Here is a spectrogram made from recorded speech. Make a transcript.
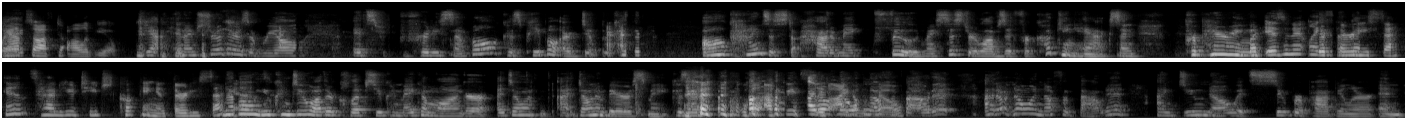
hats off to all of you. yeah and i'm sure there's a real it's pretty simple because people are because there's all kinds of stuff how to make food my sister loves it for cooking hacks and preparing But isn't it like Different thirty seconds? How do you teach cooking in thirty seconds? no you can do other clips you can make them longer i don't i don't embarrass me because I, don't- well, obviously, I don't know I don't enough know. about it. I don't know enough about it. I do know it's super popular and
